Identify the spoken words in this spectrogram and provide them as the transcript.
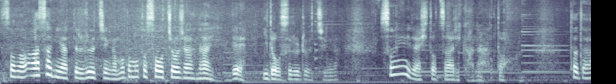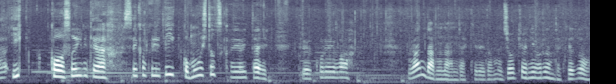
その朝にやってるルーチンがもともと早朝じゃないんで移動するルーチンがそういう意味では一つありかなとただ1個そういう意味では正確に言うと1個もう一つ通いたいでこれはランダムなんだけれども状況によるんだけど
